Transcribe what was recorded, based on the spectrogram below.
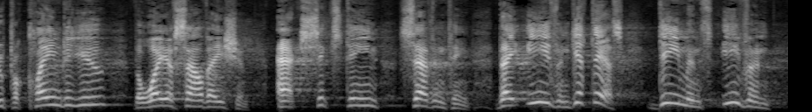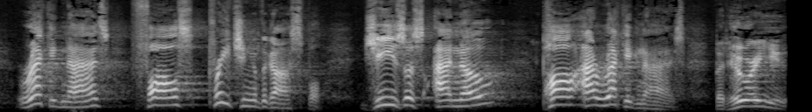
who proclaim to you the way of salvation. Acts 16 17. They even, get this, demons even recognize false preaching of the gospel. Jesus, I know. Paul, I recognize. But who are you?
